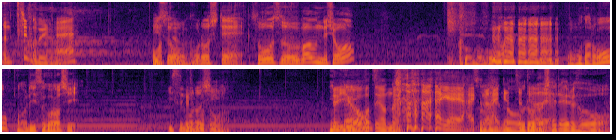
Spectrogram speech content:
なんちゅうこと言うのえリスを殺してソースを奪うんでしょ？こうはそうだろ？うこのリス殺し。リス殺し。とは。いやいいよ。分かった。やんない。いやいや早そのく早く辺のうろうろしてるるエルフを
